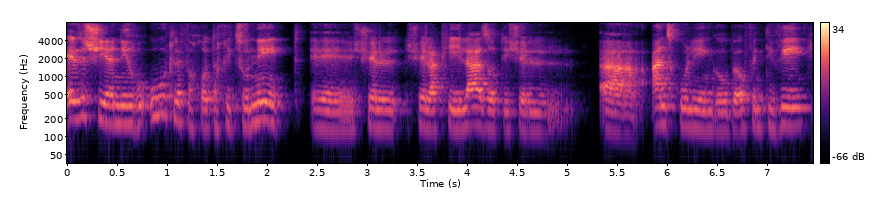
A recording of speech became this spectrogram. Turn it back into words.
שאיזושהי הנראות לפחות החיצונית אה, של, של הקהילה הזאת, של ה-unschooling או באופן טבעי,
